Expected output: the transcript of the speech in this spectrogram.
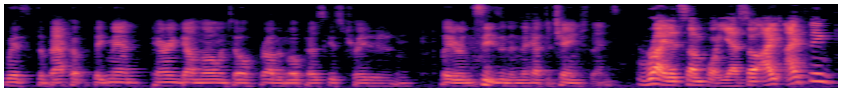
with the backup big man pairing down low until Robin Lopez gets traded and later in the season and they have to change things. Right at some point, yeah. So I, I think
